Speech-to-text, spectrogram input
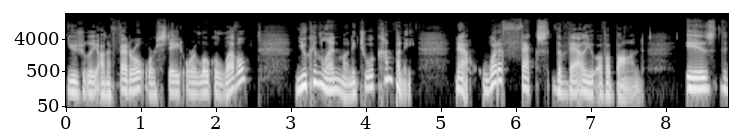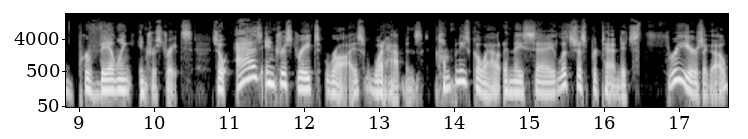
usually on a federal or state or local level. You can lend money to a company. Now, what affects the value of a bond is the prevailing interest rates. So as interest rates rise, what happens? Companies go out and they say, let's just pretend it's three years ago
